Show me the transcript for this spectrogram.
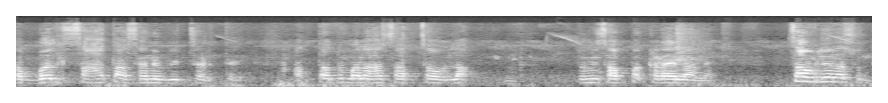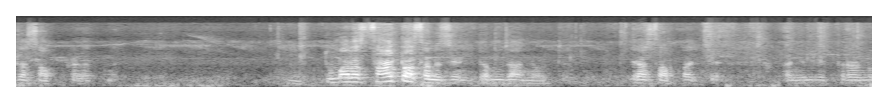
तब्बल सहा तासानं वीज चढते आत्ता तुम्हाला हा साप चावला. तुम्ही साप पकडायला आलाय. चावलेला सुद्धा साप कळत तुम्हाला सहा तासानं सिम्टम जाणवते या सापाचे. आणि मित्रांनो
